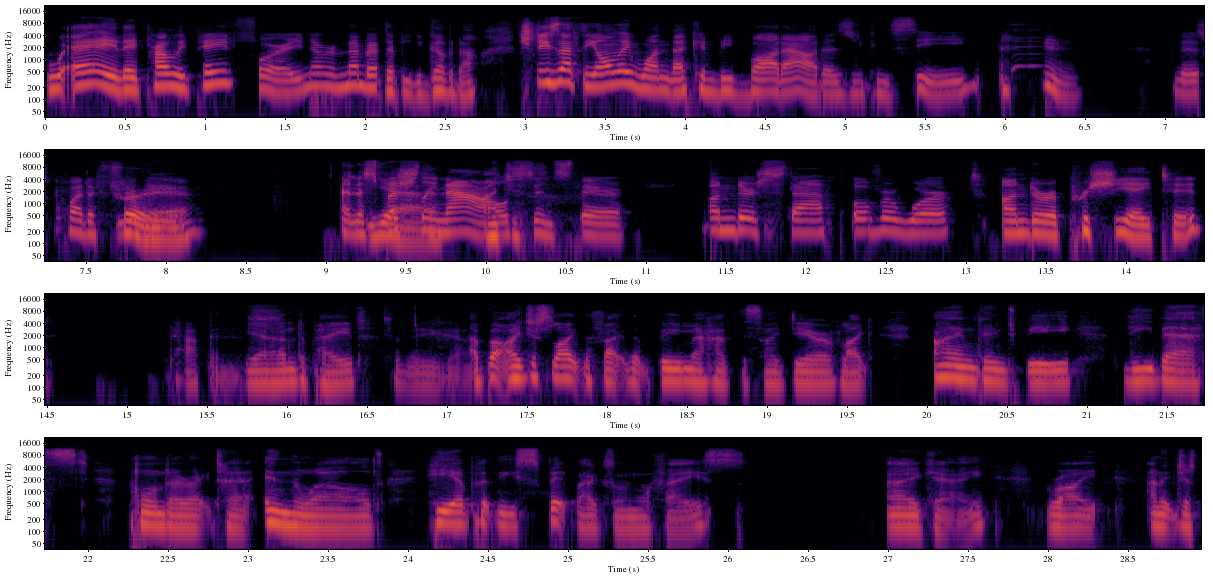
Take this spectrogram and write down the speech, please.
know. Hey, they probably paid for it. You know, remember Deputy Governor. She's not the only one that can be bought out, as you can see. There's quite a few True. there. And especially Yeah, now, just- since they're understaffed, overworked, underappreciated, it happens. Yeah, underpaid. So there you go. Uh, But I just like the fact that Boomer had this idea of like, I am going to be the best porn director in the world. Here, put these spit bags on your face. Okay, right. And it just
